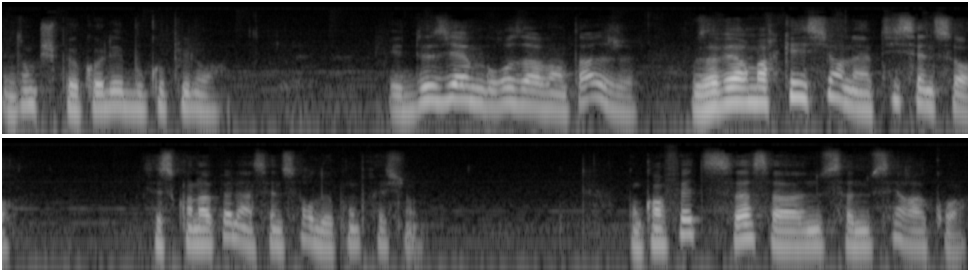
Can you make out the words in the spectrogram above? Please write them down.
Et donc, je peux coller beaucoup plus loin. Et deuxième gros avantage, vous avez remarqué ici, on a un petit sensor. C'est ce qu'on appelle un sensor de compression. Donc en fait, ça, ça, nous- ça nous sert à quoi?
